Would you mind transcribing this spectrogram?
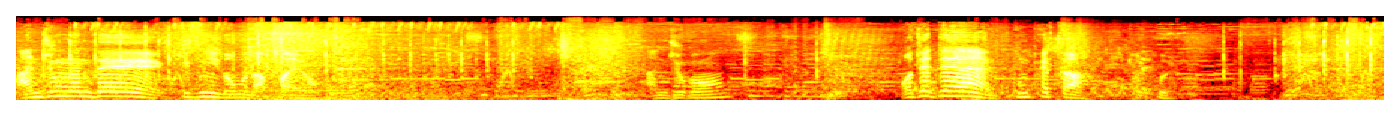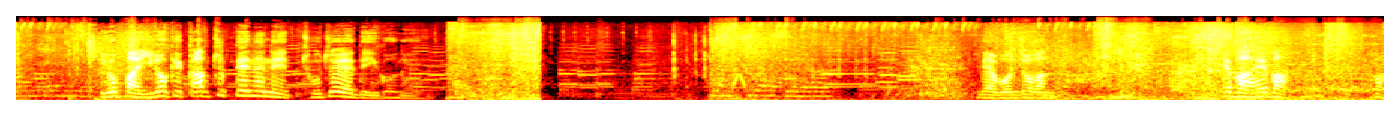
안 죽는데 기분이 너무 나빠요. 안 죽어. 어쨌든 궁 뺐다. 개꿀. 이것 봐 이렇게 깝죽대는 애 조져야 돼 이거는. 내가 먼저 간다. 해봐 해봐. 해봐.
